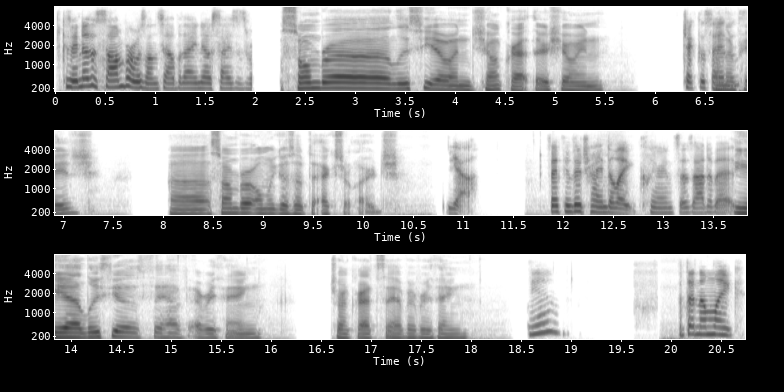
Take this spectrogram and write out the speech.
Because I know the Sombra was on sale, but I know sizes were. Sombra, Lucio, and Junkrat they're showing. Check the sizes. On their page. Uh, Sombra only goes up to extra large. Yeah. So I think they're trying to like clearances out of it. Yeah, Lucio's they have everything. Junkrats they have everything. Yeah. But then I'm like,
